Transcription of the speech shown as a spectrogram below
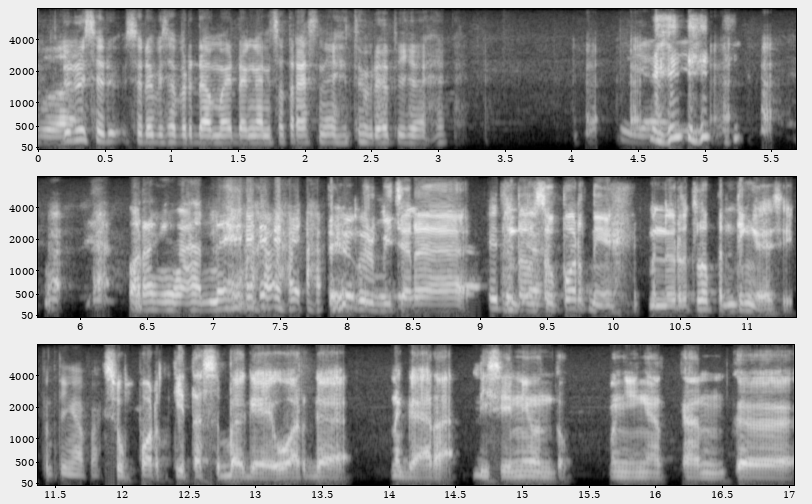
dulu sudah, sudah bisa berdamai dengan stresnya itu berarti ya iya, iya. Orang yang aneh. Tapi berbicara Itu tentang dia. support nih, menurut lo penting gak sih penting apa support kita sebagai warga negara di sini untuk mengingatkan ke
